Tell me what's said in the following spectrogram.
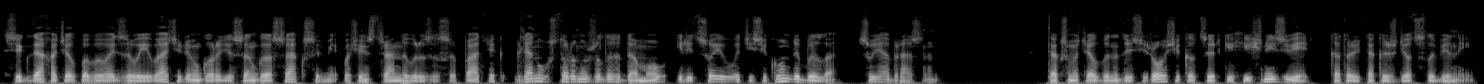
Всегда хотел побывать завоевателем в городе с англосаксами, очень странно выразился Патрик, глянул в сторону жилых домов, и лицо его в эти секунды было своеобразным. Так смотрел бы на дрессировщика в цирке хищный зверь, который так и ждет слабины.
